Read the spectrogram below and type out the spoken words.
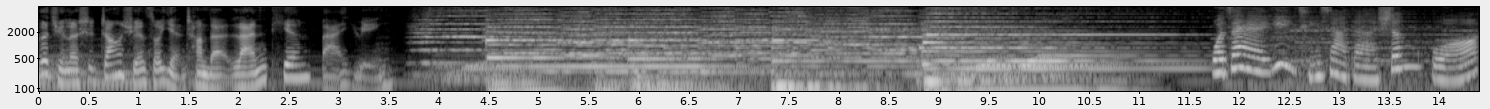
歌曲呢是张悬所演唱的《蓝天白云》。我在疫情下的生活。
